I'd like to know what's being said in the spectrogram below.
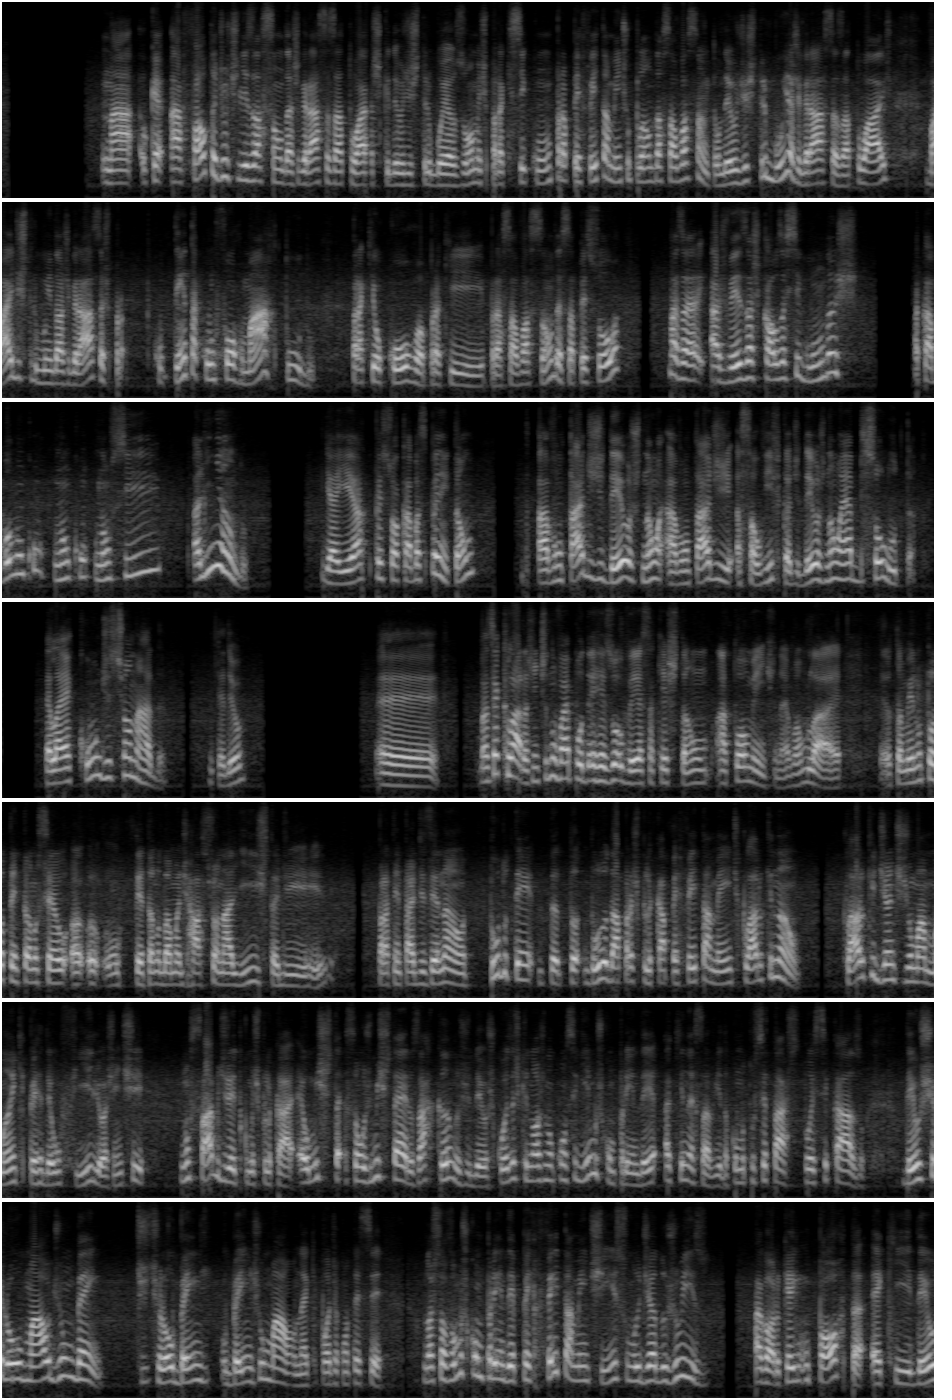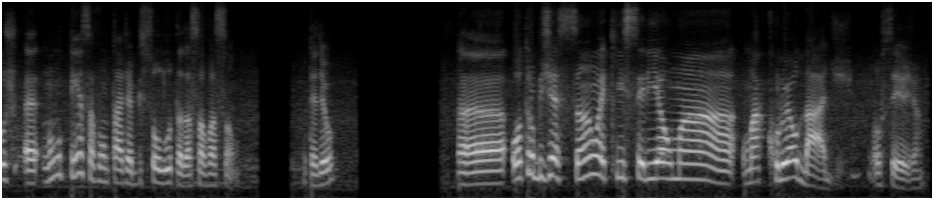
na, a falta de utilização das graças atuais que Deus distribui aos homens para que se cumpra perfeitamente o plano da salvação. Então Deus distribui as graças atuais, vai distribuindo as graças, pra, tenta conformar tudo para que ocorra para que para a salvação dessa pessoa, mas às vezes as causas segundas acabam não, não, não se alinhando. E aí a pessoa acaba se perdendo. Então, a vontade de Deus, não a vontade salvífica de Deus não é absoluta. Ela é condicionada, entendeu? É, mas é claro, a gente não vai poder resolver essa questão atualmente, né? Vamos lá. É, eu também não estou tentando ser tentando dar uma de racionalista de para tentar dizer não, tudo tem tudo dá para explicar perfeitamente. Claro que não. Claro que diante de uma mãe que perdeu um filho, a gente não sabe direito como explicar. É mistério, são os mistérios arcanos de Deus, coisas que nós não conseguimos compreender aqui nessa vida. Como tu citaste, citou esse caso. Deus tirou o mal de um bem, tirou o bem, o bem de um mal, né, que pode acontecer. Nós só vamos compreender perfeitamente isso no dia do juízo. Agora, o que importa é que Deus é, não tem essa vontade absoluta da salvação. Entendeu? Uh, outra objeção é que seria uma, uma crueldade. Ou seja,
